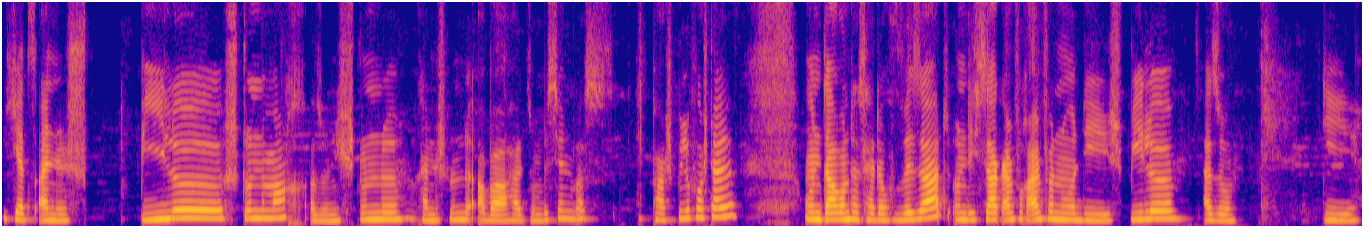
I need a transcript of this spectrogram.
ich jetzt eine Spielestunde mache. Also nicht Stunde, keine Stunde, aber halt so ein bisschen was paar Spiele vorstelle. Und darunter ist halt auch Wizard. Und ich sage einfach einfach nur die Spiele, also die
